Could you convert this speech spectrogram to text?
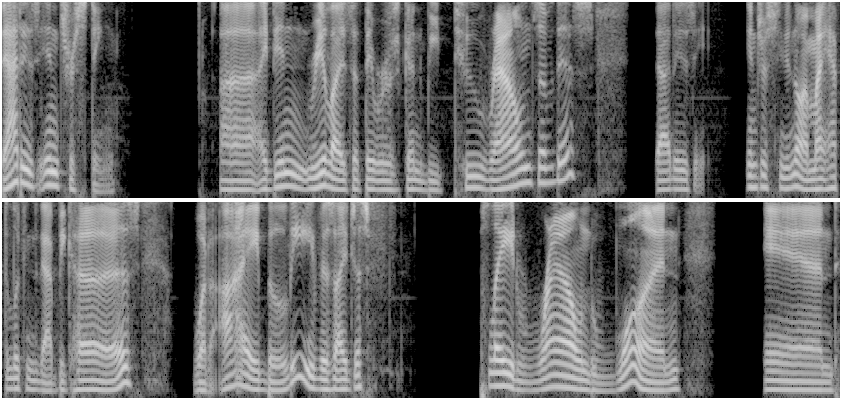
That is interesting. Uh, I didn't realize that there was going to be two rounds of this. That is interesting to know. I might have to look into that because what I believe is I just played round one and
